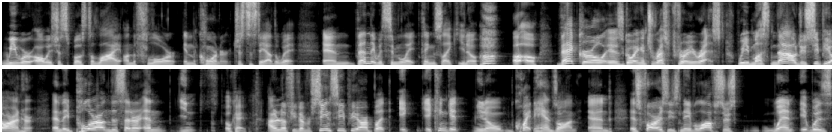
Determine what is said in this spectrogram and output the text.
we were always just supposed to lie on the floor in the corner just to stay out of the way. And then they would simulate things like you know uh-oh that girl is going into respiratory arrest. We must now do cpr on her. And they pull her out in the center and you okay i don't know if you've ever seen cpr but it, it can get you know quite hands-on. And as far as these naval officers went it was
